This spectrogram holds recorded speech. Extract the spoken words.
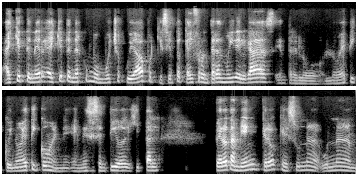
hay, que tener, hay que tener como mucho cuidado porque siento que hay fronteras muy delgadas entre lo, lo ético y no ético en, en, ese sentido digital, pero también creo que es una... una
